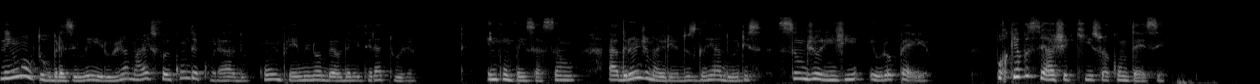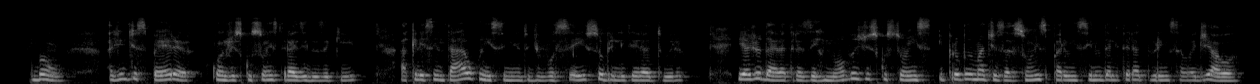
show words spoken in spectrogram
Nenhum autor brasileiro jamais foi condecorado com um prêmio Nobel da Literatura. Em compensação, a grande maioria dos ganhadores são de origem europeia. Por que você acha que isso acontece? Bom, a gente espera, com as discussões trazidas aqui, acrescentar o conhecimento de vocês sobre literatura e ajudar a trazer novas discussões e problematizações para o ensino da literatura em sala de aula.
